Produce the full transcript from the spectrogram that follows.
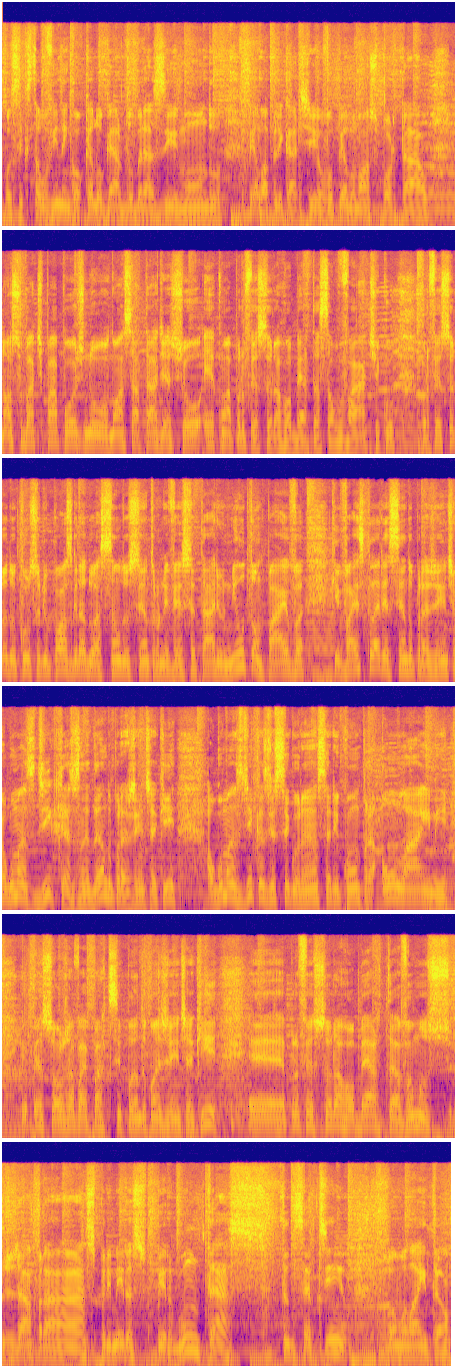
Você que está ouvindo em qualquer lugar do Brasil e mundo, pelo aplicativo, pelo nosso portal. Nosso bate-papo hoje no Nossa Tarde é Show é com a professora Roberta Salvático, professora do curso de pós-graduação do Centro Universitário Newton Paz Que vai esclarecendo pra gente algumas dicas, né? Dando pra gente aqui algumas dicas de segurança de compra online. E o pessoal já vai participando com a gente aqui. É, professora Roberta, vamos já para as primeiras perguntas. Tudo certinho? Vamos lá então.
